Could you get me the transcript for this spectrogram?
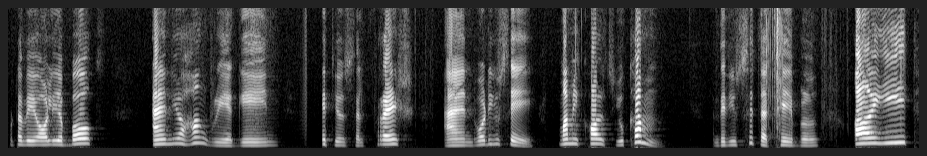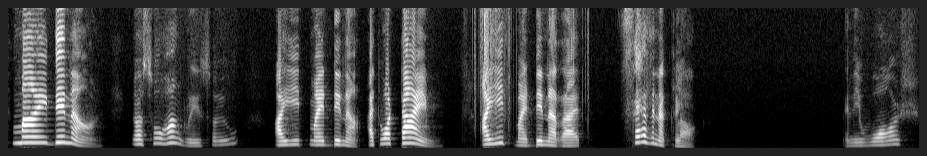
put away all your books, and you're hungry again. Get yourself fresh, and what do you say? Mommy calls you, come. And then you sit at table. I eat my dinner. You are so hungry, so you, I eat my dinner. At what time? I eat my dinner at 7 o'clock. Then you wash,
